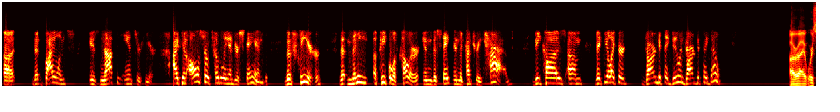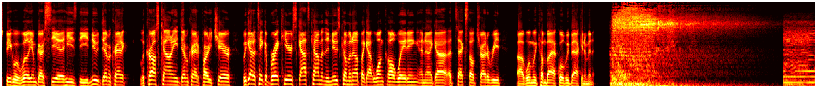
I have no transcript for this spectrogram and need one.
uh, that violence is not the answer here, I can also totally understand the fear that many uh, people of color in the state and in the country have because um, they feel like they're darned if they do and darned if they don't. All right, we're speaking with William Garcia. He's the new Democratic La Crosse County Democratic Party chair. We got to take a break here. Scott's comment, the news coming up. I got one call waiting, and I got a text I'll try to read uh, when we come back. We'll be back in a minute.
